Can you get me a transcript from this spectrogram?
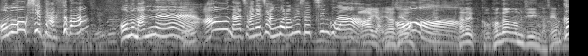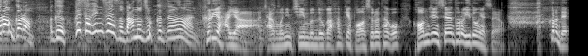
어머 혹시 박서방? 어머 맞네. 아우 나 자네 장모랑 회사 친구야. 아, 예, 안녕하세요. 어. 예, 다들 거- 건강검진 가세요? 그럼 그럼 그 회사 행사에서 나눠줬거든. 그리하야 장모님 지인분들과 함께 버스를 타고 검진 센터로 이동했어요. 그런데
